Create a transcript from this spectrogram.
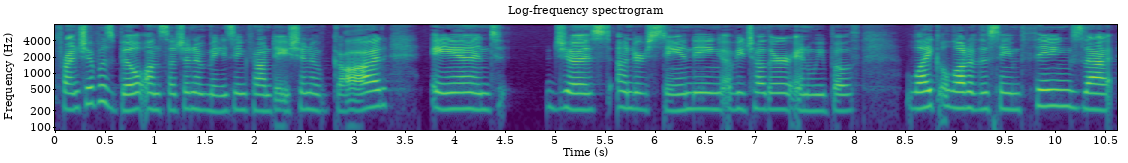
friendship was built on such an amazing foundation of God and just understanding of each other. And we both like a lot of the same things that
